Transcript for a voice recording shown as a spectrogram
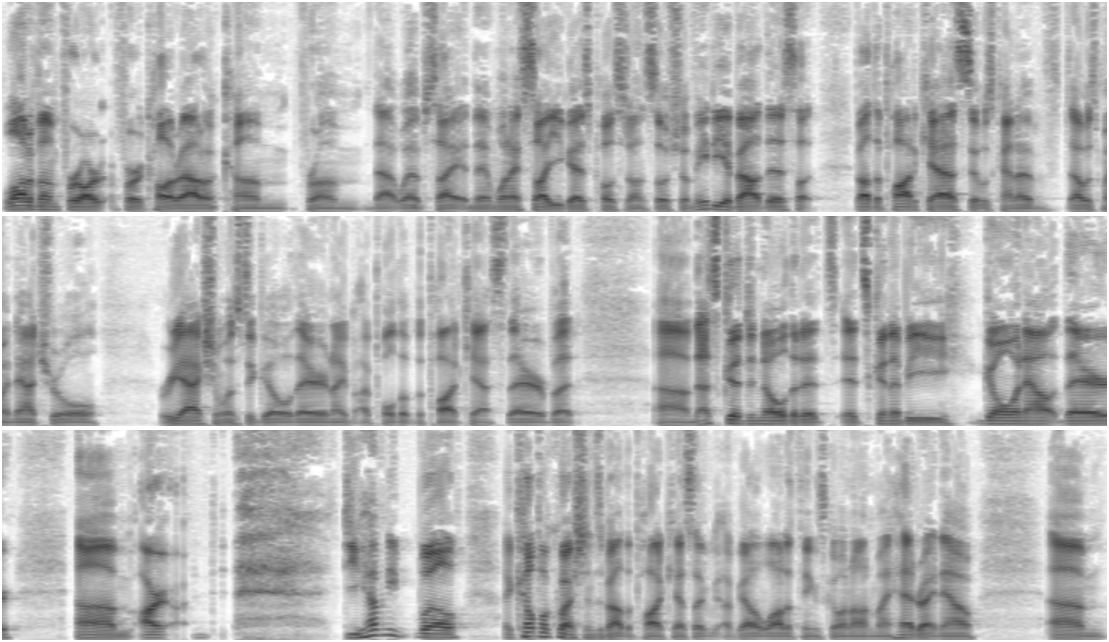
a lot of them for art, for Colorado come from that website. And then when I saw you guys posted on social media about this, about the podcast, it was kind of that was my natural reaction was to go there, and I, I pulled up the podcast there. But um, that's good to know that it's it's going to be going out there. Um, are do you have any? Well, a couple questions about the podcast. I've, I've got a lot of things going on in my head right now. Um,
